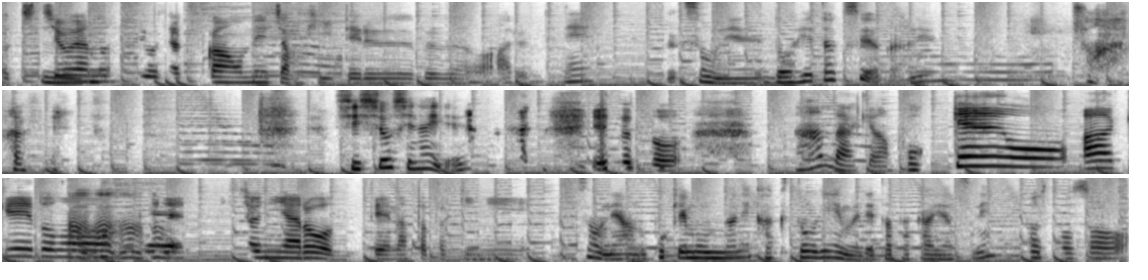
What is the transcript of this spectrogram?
と父親の血を若干お姉ちゃんも引いてる部分はあるんでねそうね、ど下手くそやからね。そうだね失笑しないで。えちょっとなんだっけなポッケンをアーケードの一緒にやろうってなった時にそうね、あのポケモンがね、格闘ゲームで戦うやつね。そうそうそ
